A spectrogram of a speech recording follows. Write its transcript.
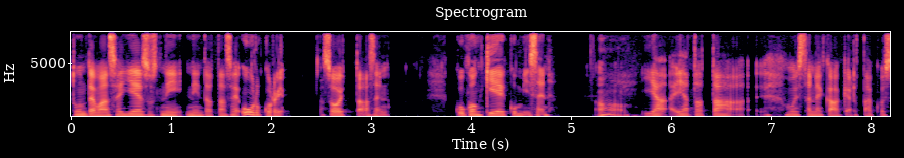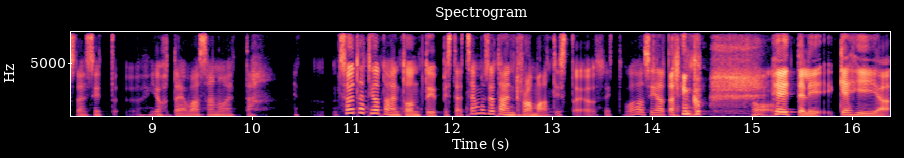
tuntevansa Jeesus, niin, niin tota se urkuri soittaa sen kukon kiekumisen. Oh. Ja, ja tota, muistan ekaa kertaa, kun sitä sit johtaja vaan sanoi, että, että soitat jotain ton tyyppistä, että semmoista jotain dramaattista. Ja sitten vaan sieltä niinku oh. heitteli kehi ja,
